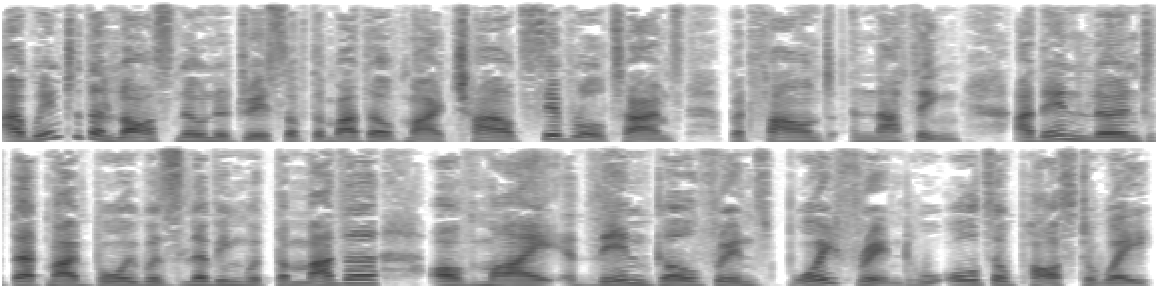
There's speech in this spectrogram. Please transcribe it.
I went to the last known address of the mother of my child several times but found nothing. I then learned that my boy was living with the mother of my then girlfriend's boyfriend who also passed away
